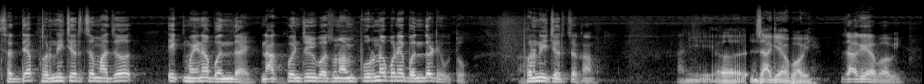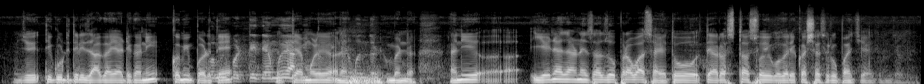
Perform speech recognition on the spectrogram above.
सध्या फर्निचरचं माझं एक महिना बंद आहे. नागपंचमीपासून आम्ही पूर्णपणे बंद ठेवतो फर्निचरचं काम. आणि जागेअभावी जागे अभावी. म्हणजे ती कुठेतरी जागा या ठिकाणी कमी पडते. त्यामुळे बंद आणि येण्या जाण्याचा जो प्रवास आहे तो त्या रस्ता सोय वगैरे कशा स्वरूपाची आहे तुमच्याकडे?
